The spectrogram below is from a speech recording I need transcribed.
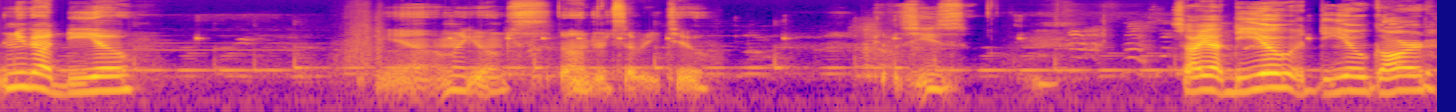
Then you got Dio. Yeah, I'm gonna give him 172. Because he's... So I got Dio, Dio Guard.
